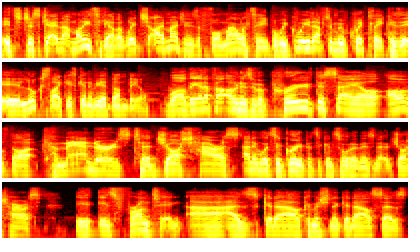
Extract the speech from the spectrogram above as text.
it's just getting that money together, which I imagine is a formality, but we, we'd have to move quickly because it, it looks like it's going to be a done deal. Well, the NFL owners have approved the sale of the Commanders to Josh Harris, and it was a group, it's a consortium, isn't it? Josh Harris is, is fronting, uh, as Goodell, Commissioner Goodell says.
